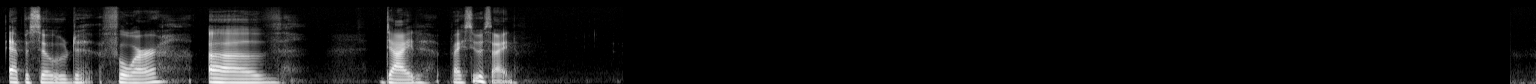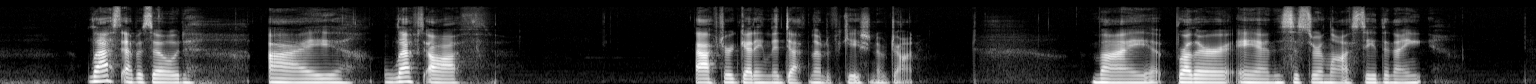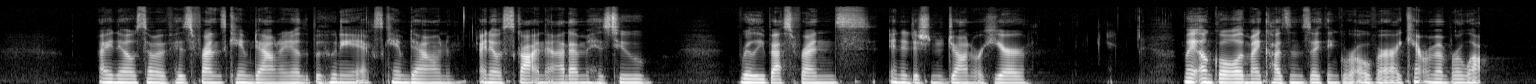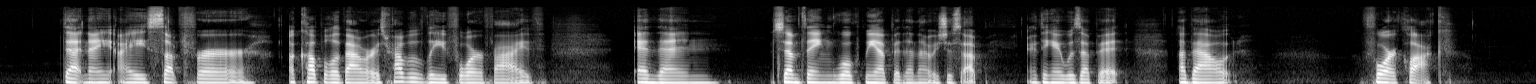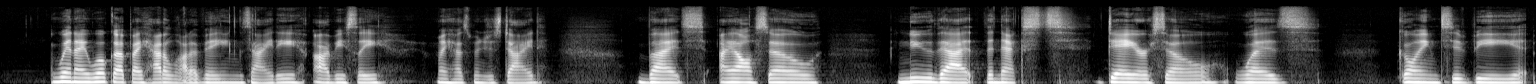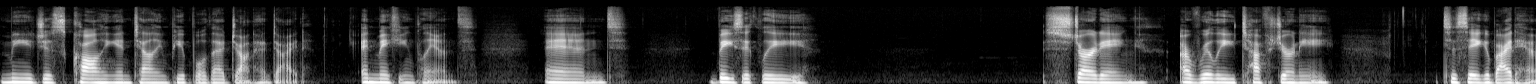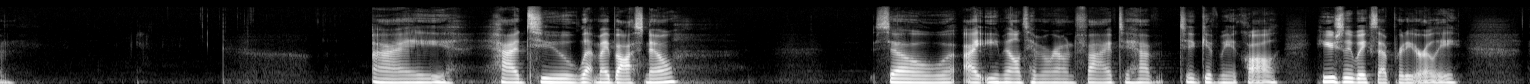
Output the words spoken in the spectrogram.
episode four of Died by Suicide. Last episode, I left off after getting the death notification of John. My brother and sister in law stayed the night. I know some of his friends came down. I know the Bahuniaks came down. I know Scott and Adam, his two really best friends, in addition to John, were here. My uncle and my cousins, I think, were over. I can't remember a lot. That night, I slept for a couple of hours, probably four or five. And then something woke me up, and then I was just up. I think I was up at about four o'clock. When I woke up, I had a lot of anxiety. Obviously, my husband just died. But I also knew that the next day or so was going to be me just calling and telling people that John had died and making plans and basically starting a really tough journey to say goodbye to him. I had to let my boss know. So I emailed him around 5 to have to give me a call. He usually wakes up pretty early.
